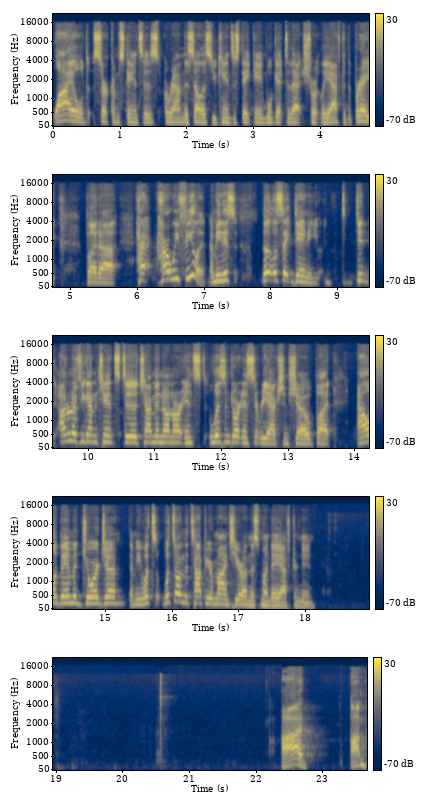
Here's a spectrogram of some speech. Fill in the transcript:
wild circumstances around this LSU Kansas State game. We'll get to that shortly after the break. But uh, how, how are we feeling? I mean, it's let's say Danny did. I don't know if you got a chance to chime in on our inst, listen to our instant reaction show, but Alabama, Georgia. I mean, what's what's on the top of your mind here on this Monday afternoon? I I'm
